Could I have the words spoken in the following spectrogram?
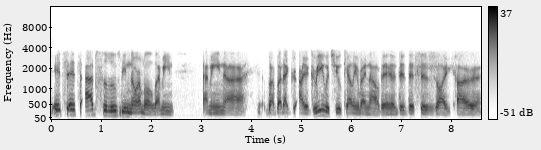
It's, it's absolutely normal. I mean, I mean, uh, but but I, I agree with you, Kelly. Right now, the, the, this is like uh,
